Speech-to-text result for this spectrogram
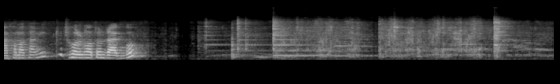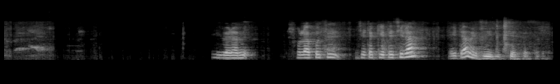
মাখা মাখা। আমি একটু ঝোল মতন রাখব। এবার আমি ছোলা কচু যেটা কেটেছিলাম, এটা আমি দিয়ে দিচ্ছি এর ভেতরে।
